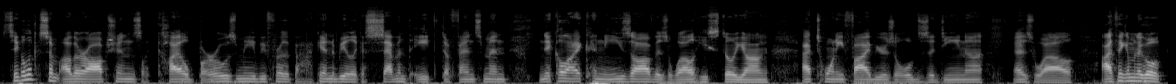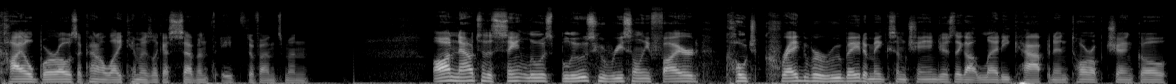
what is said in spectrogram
Let's take a look at some other options, like Kyle Burroughs maybe for the back end to be like a seventh, eighth defenseman. Nikolai Knyzhov as well. He's still young at 25 years old. Zadina as well. I think I'm gonna go with Kyle Burroughs. I kind of like him as like a seventh, eighth defenseman. On now to the St. Louis Blues, who recently fired coach Craig Berube to make some changes. They got Letty Kapanen, Toropchenko,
